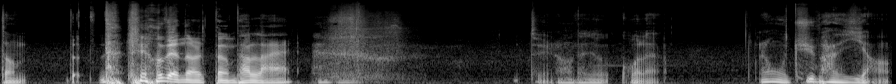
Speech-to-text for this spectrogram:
等，等 撩在那儿等他来。对，然后他就过来了，然后我惧怕的痒，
